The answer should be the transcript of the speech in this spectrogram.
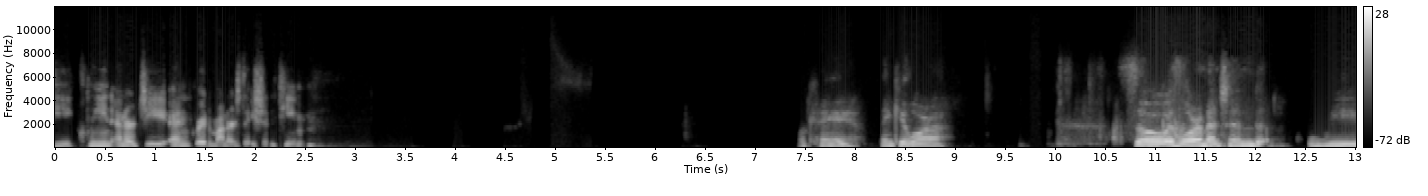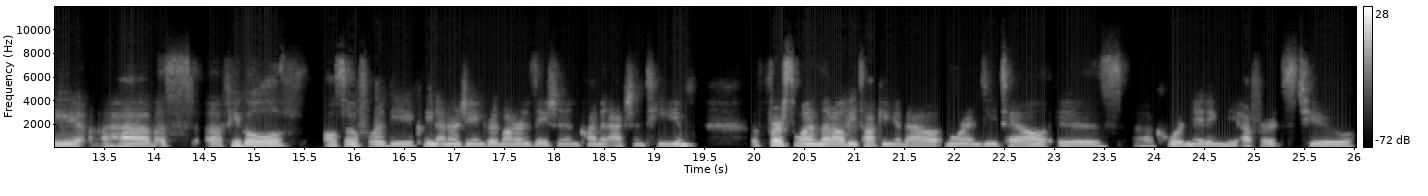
the clean energy and grid modernization team. Okay, thank you, Laura. So as Laura mentioned, we have a, a, few goals also for the Clean Energy and Grid Modernization Climate Action Team. The first one that I'll be talking about more in detail is uh, coordinating the efforts to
